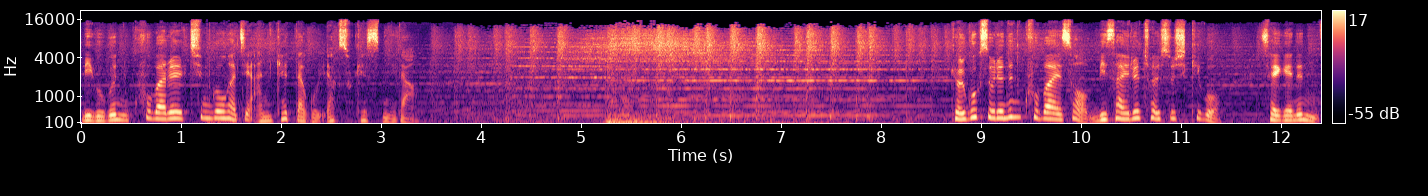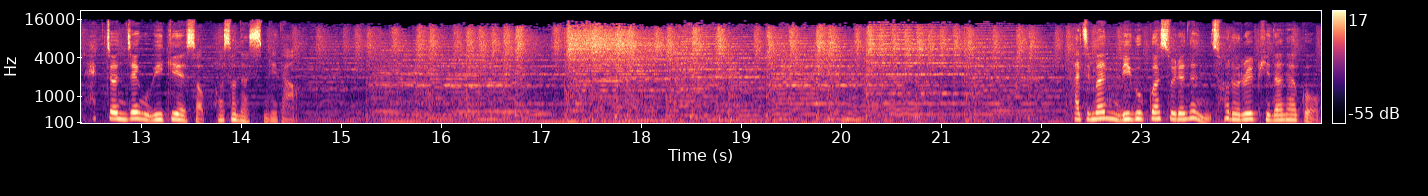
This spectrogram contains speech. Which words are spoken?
미국은 쿠바를 침공하지 않겠다고 약속했습니다. 결국 소련은 쿠바에서 미사일을 철수시키고 세계는 핵전쟁 위기에서 벗어났습니다. 하지만 미국과 소련은 서로를 비난하고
